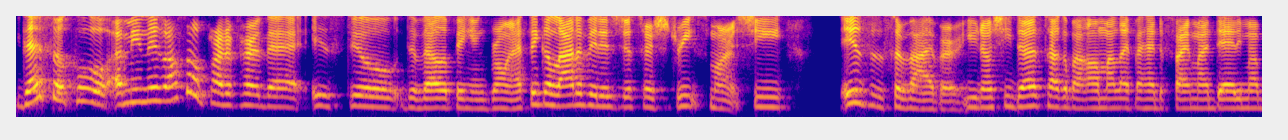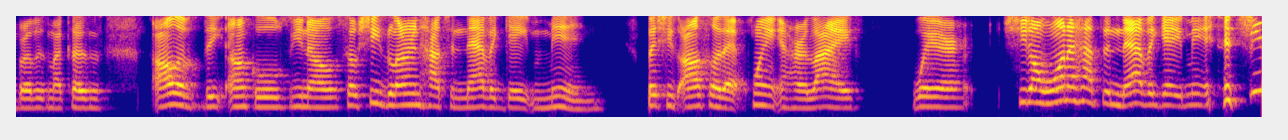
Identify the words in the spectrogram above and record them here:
That's so cool. I mean, there's also a part of her that is still developing and growing. I think a lot of it is just her street smart. She is a survivor. You know, she does talk about all my life I had to fight my daddy, my brothers, my cousins, all of the uncles, you know. So she's learned how to navigate men. But she's also at that point in her life where she don't want to have to navigate men. she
